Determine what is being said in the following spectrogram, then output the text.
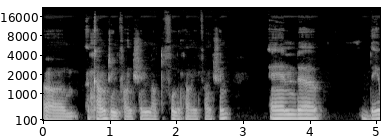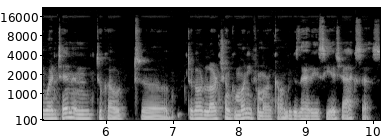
um, accounting function, not the full accounting function, and uh, they went in and took out uh, took out a large chunk of money from our account because they had ACH access,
